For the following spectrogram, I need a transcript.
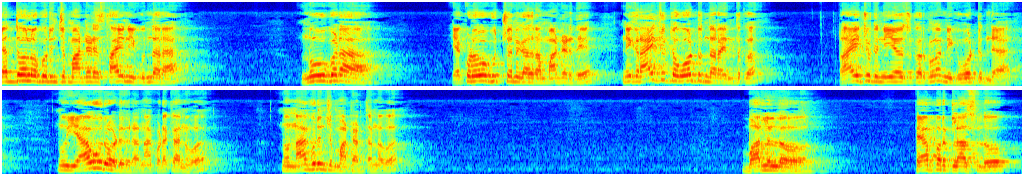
పెద్దోళ్ళ గురించి మాట్లాడే స్థాయి నీకుందరా? నువ్వు కూడా ఎక్కడో కూర్చొని కదరా మాట్లాడితే నీకు రాయచుట్ల ఓటు ఉందరా ఎందుకు? రాయచుట్టు నియోజకవర్గంలో నీకు ఓటుందా? నువ్వు యా ఊరోడుగురా నా కొడక నువ్వు? నువ్వు నా గురించి మాట్లాడుతున్నావు? బార్లలో పేపర్ గ్లాసులు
